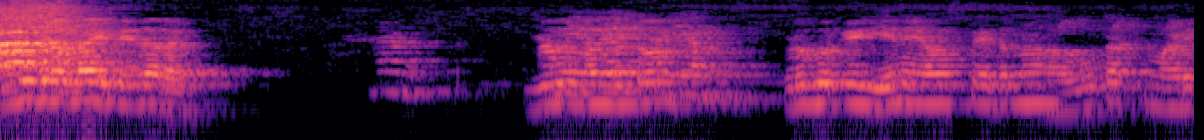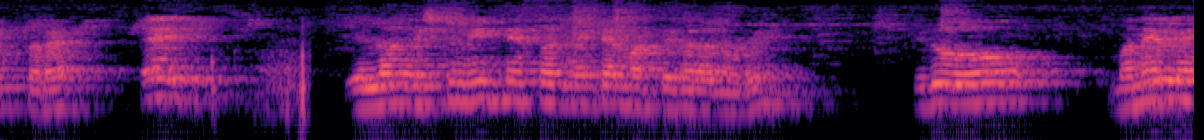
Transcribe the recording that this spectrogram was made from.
ಹುಡುಗರೆಲ್ಲ ಇಲ್ಲಿದ್ದಾರೆ. ಇವ್ರು ಬಂದ್ಬಿಟ್ಟು ಹುಡುಗರಿಗೆ ಏನೇ ವ್ಯವಸ್ಥೆ ಇದನ್ನು ಊಟ ಮಾಡಿರ್ತಾರೆ ಎಲ್ಲ ಎಷ್ಟು ನೀಟ್ನೆಸ್ ಆಗಿ ಮೇಂಟೈನ್ ಮಾಡ್ತಿದ್ದಾರೆ ನೋಡಿ ಇದು ಮನೆಯಲ್ಲಿ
